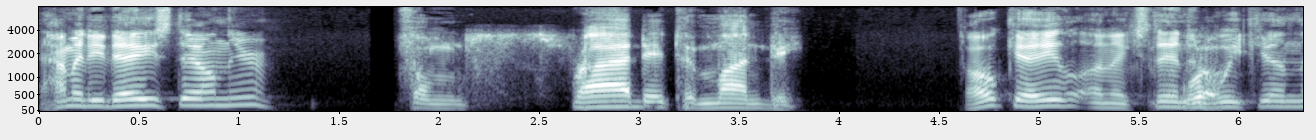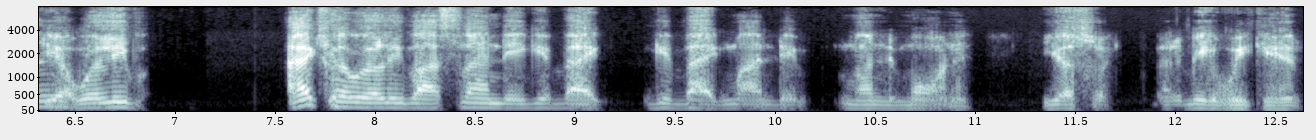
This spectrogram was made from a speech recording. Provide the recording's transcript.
How many days down there? From Friday to Monday. Okay, an extended well, weekend there. Yeah, we'll leave. Actually, we'll leave out Sunday and get back get back Monday Monday morning. Yes, sir. That'll be the weekend.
